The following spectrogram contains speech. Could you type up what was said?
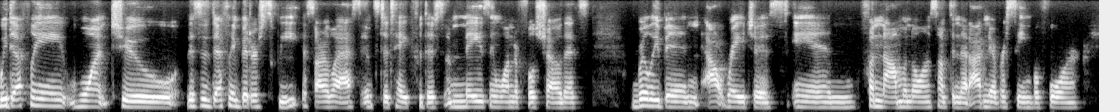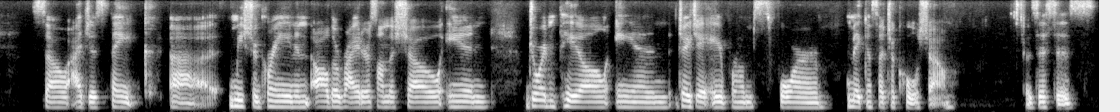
we definitely want to, this is definitely bittersweet. It's our last Insta take for this amazing, wonderful show that's really been outrageous and phenomenal and something that I've never seen before. So I just thank uh, Misha Green and all the writers on the show and Jordan Peele and JJ Abrams for making such a cool show. Because this is,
